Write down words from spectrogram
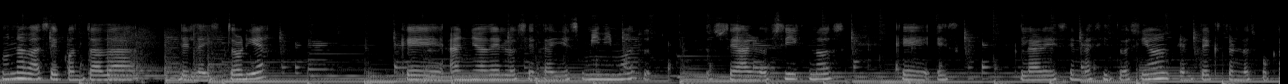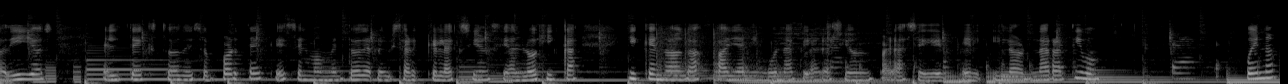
una base contada de la historia que añade los detalles mínimos, o sea, los signos que es esclarecen la situación, el texto en los bocadillos, el texto de soporte, que es el momento de revisar que la acción sea lógica y que no haga falla ninguna aclaración para seguir el hilo narrativo. Bueno,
